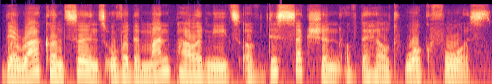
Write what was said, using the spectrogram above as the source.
there are concerns over the manpower needs of this section of the health workforce.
